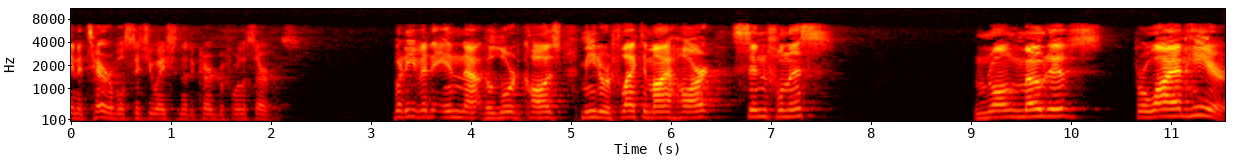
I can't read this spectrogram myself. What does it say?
in a terrible situation that occurred before the service. But even in that, the Lord caused me to reflect in my heart sinfulness and wrong motives for why I'm here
